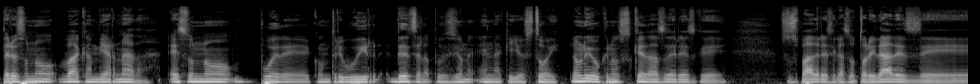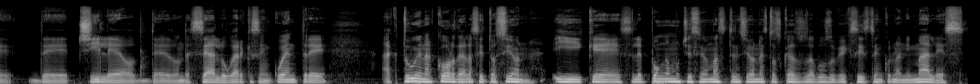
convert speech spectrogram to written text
Pero eso no va a cambiar nada. Eso no puede contribuir desde la posición en la que yo estoy. Lo único que nos queda hacer es que sus padres y las autoridades de, de Chile o de donde sea el lugar que se encuentre actúen acorde a la situación y que se le ponga muchísima más atención a estos casos de abuso que existen con animales.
